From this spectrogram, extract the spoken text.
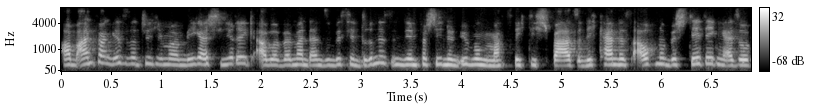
Am Anfang ist es natürlich immer mega schwierig, aber wenn man dann so ein bisschen drin ist in den verschiedenen Übungen, macht es richtig Spaß. Und ich kann das auch nur bestätigen. Also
